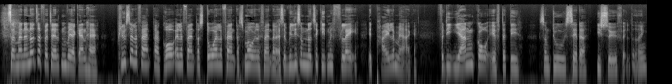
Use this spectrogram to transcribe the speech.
Så man er nødt til at fortælle dem, vil jeg gerne have pluselefanter, grå elefanter, store elefanter, små elefanter. Altså vi er ligesom nødt til at give dem et flag, et pejlemærke. Fordi hjernen går efter det, som du sætter i søgefeltet. Ikke?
